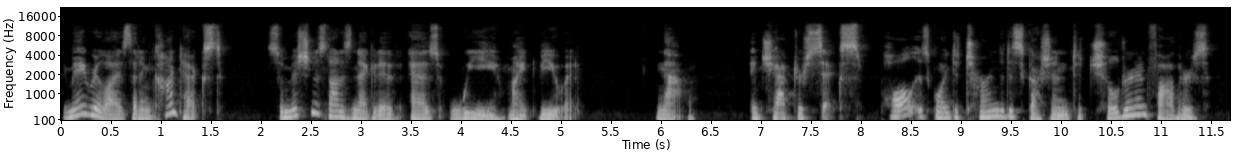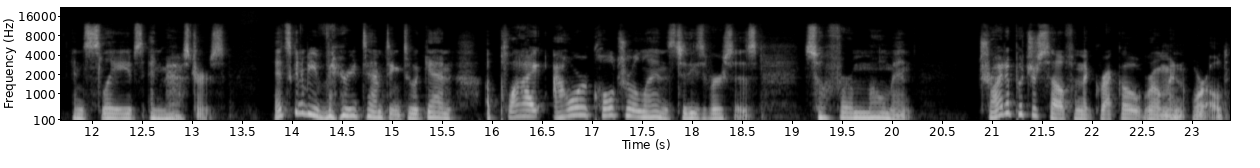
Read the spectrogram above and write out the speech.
you may realize that in context, submission is not as negative as we might view it. Now, in chapter 6, Paul is going to turn the discussion to children and fathers and slaves and masters. It's going to be very tempting to again apply our cultural lens to these verses. So, for a moment, try to put yourself in the Greco Roman world.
